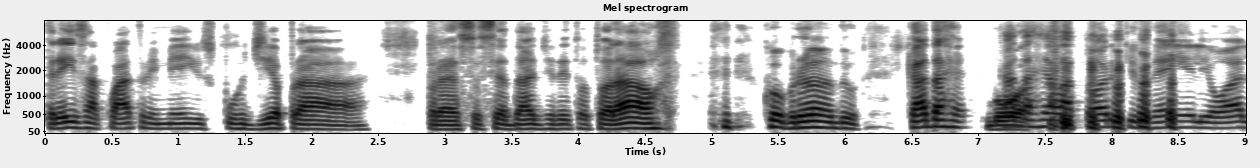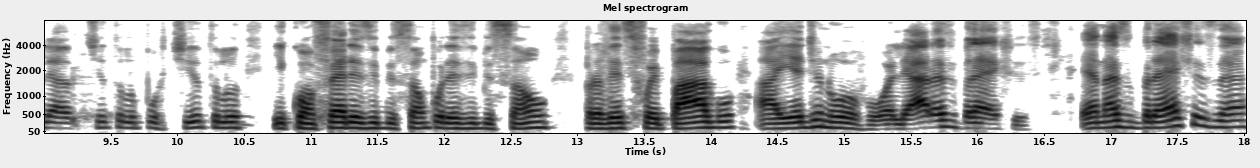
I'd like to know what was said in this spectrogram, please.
três a quatro e-mails por dia para a Sociedade de Direito Autoral, cobrando. Cada, cada relatório que vem, ele olha título por título e confere exibição por exibição para ver se foi pago. Aí é de novo, olhar as brechas. É nas brechas, né?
